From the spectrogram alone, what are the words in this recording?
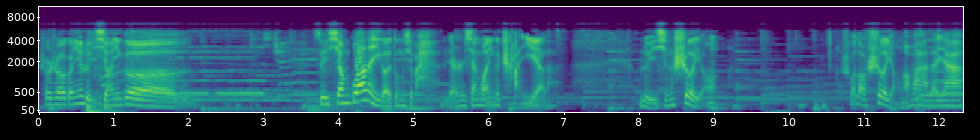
说说关于旅行一个最相关的一个东西吧，也是相关一个产业了。旅行摄影，说到摄影的话，大家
